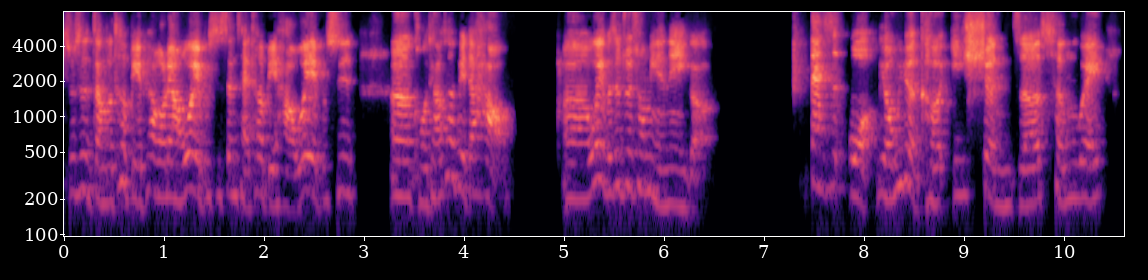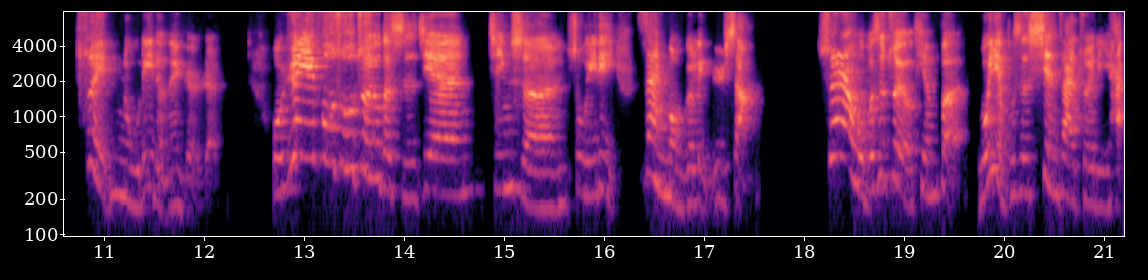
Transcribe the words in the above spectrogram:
就是长得特别漂亮，我也不是身材特别好，我也不是呃口条特别的好，呃，我也不是最聪明的那一个，但是我永远可以选择成为最努力的那个人，我愿意付出最多的时间、精神、注意力在某个领域上。虽然我不是最有天分，我也不是现在最厉害，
